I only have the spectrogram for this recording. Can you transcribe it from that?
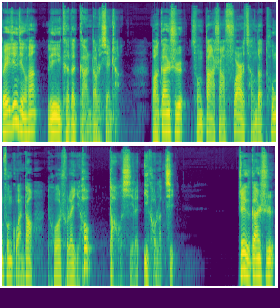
北京警方立刻的赶到了现场，把干尸从大厦负二层的通风管道拖出来以后，倒吸了一口冷气。这个干尸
